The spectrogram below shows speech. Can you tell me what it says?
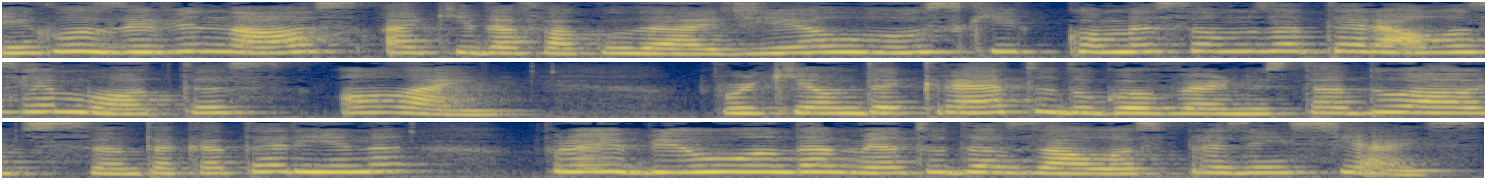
Inclusive nós, aqui da faculdade IELUSC, começamos a ter aulas remotas online, porque um decreto do governo estadual de Santa Catarina proibiu o andamento das aulas presenciais,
